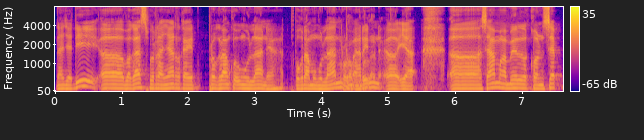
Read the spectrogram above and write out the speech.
Nah, jadi eh, Bagas bertanya terkait program keunggulan ya. Program unggulan kemarin eh, ya eh, saya mengambil konsep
